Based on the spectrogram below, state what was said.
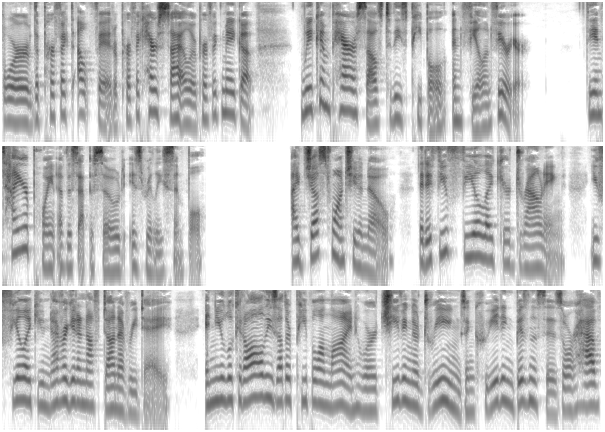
or the perfect outfit or perfect hairstyle or perfect makeup. We compare ourselves to these people and feel inferior. The entire point of this episode is really simple. I just want you to know that if you feel like you're drowning, you feel like you never get enough done every day, and you look at all these other people online who are achieving their dreams and creating businesses or have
